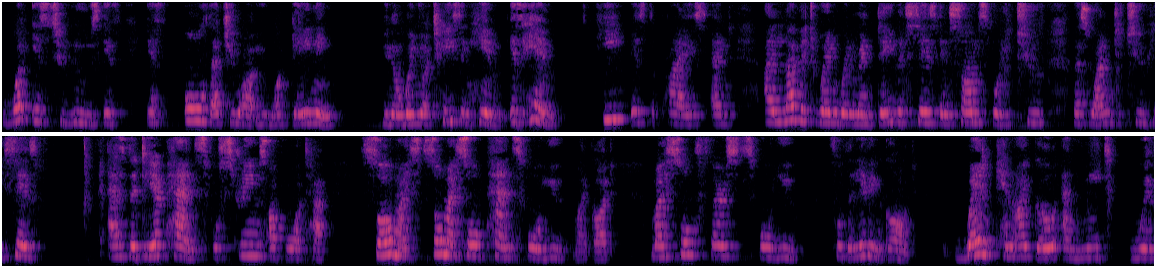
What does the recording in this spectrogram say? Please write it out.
what is to lose if if all that you are you are gaining, you know, when you're chasing him is him. He is the prize. And I love it when when when David says in Psalms 42 verse 1 to 2, he says, As the deer pants for streams of water, so my, so my soul pants for you, my God. My soul thirsts for you, for the living God. When can I go and meet with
